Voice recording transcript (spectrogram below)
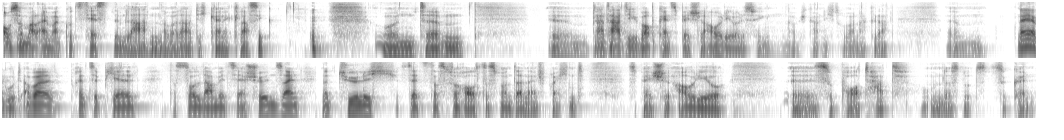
Außer mal einmal kurz testen im Laden, aber da hatte ich keine Klassik. Und ähm, ähm, da, da, hatte ich überhaupt kein Special Audio, deswegen habe ich gar nicht drüber nachgedacht. Ähm, naja gut, aber prinzipiell, das soll damit sehr schön sein. Natürlich setzt das voraus, dass man dann entsprechend Spatial Audio äh, Support hat, um das nutzen zu können.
